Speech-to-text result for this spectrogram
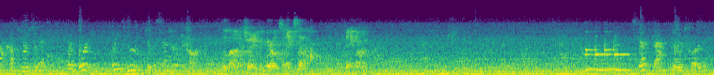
Allow customers to exit. When boarding, please move to the center of the car. Line train to Carrollton, next stop. Nikon. Step back doors closing.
